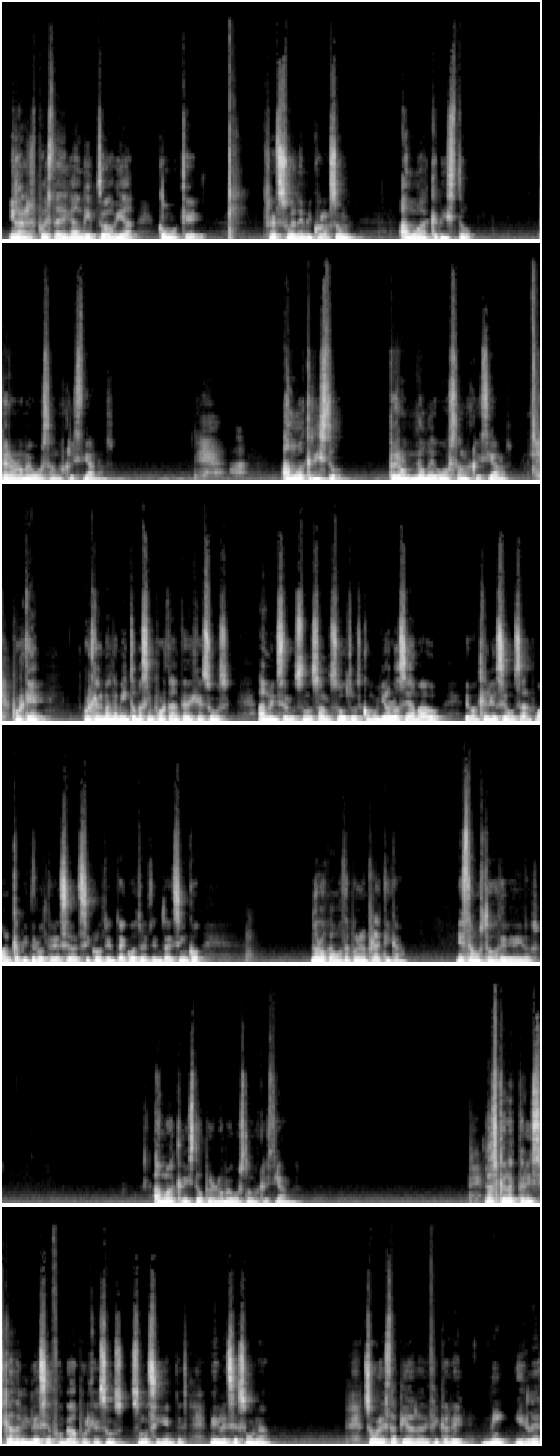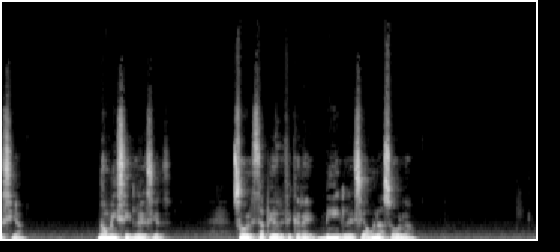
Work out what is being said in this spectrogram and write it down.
Y la respuesta de Gandhi todavía como que resuena en mi corazón amo a Cristo pero no me gustan los cristianos. Amo a Cristo, pero no me gustan los cristianos. ¿Por qué? Porque el mandamiento más importante de Jesús, ámense los unos a los otros como yo los he amado, Evangelio según San Juan capítulo 13, versículos 34 y 35, no lo acabamos de poner en práctica y estamos todos divididos. Amo a Cristo, pero no me gustan los cristianos. Las características de la iglesia fundada por Jesús son las siguientes. La iglesia es una. Sobre esta piedra edificaré mi iglesia, no mis iglesias. Sobre esta piedra edificaré mi iglesia, una sola.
